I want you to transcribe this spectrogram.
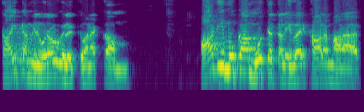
தாய் தமிழ் உறவுகளுக்கு வணக்கம். அதிமுக மூத்த தலைவர் காலமானார்.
